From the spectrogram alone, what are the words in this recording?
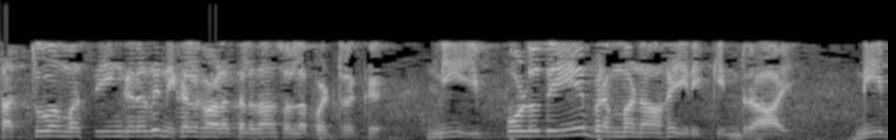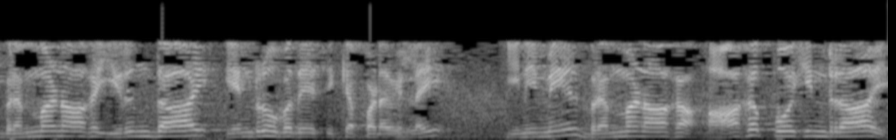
தத்துவமசிங்கிறது நிகழ்காலத்துல தான் சொல்லப்பட்டிருக்கு. நீ இப்பொழுதே பிரம்மனாக இருக்கின்றாய். நீ பிரம்மனாக இருந்தாய் என்று உபதேசிக்கப்படவில்லை. இனிமேல் பிரம்மனாக ஆகப் போகின்றாய்.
